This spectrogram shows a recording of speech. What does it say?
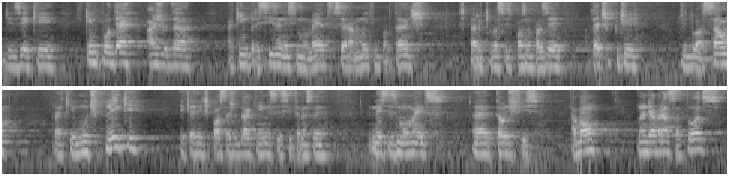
Dizer que quem puder ajudar a quem precisa nesse momento será muito importante. Espero que vocês possam fazer qualquer tipo de, de doação para que multiplique e que a gente possa ajudar quem necessita nessa, nesses momentos é, tão difíceis. Tá bom? Um grande abraço a todos.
